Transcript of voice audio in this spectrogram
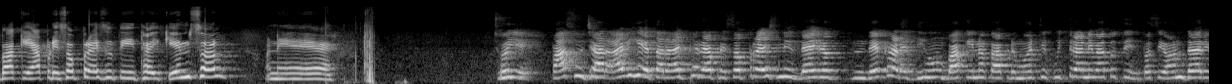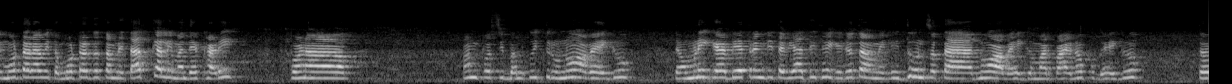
બાકી આપણી સરપ્રાઈઝ હતી થઈ કેન્સલ અને જોઈએ પાછું જ્યારે આવીએ ત્યારે આજ ફેરે આપણે સરપ્રાઈઝની ડાયરેક્ટ દેખાડી દી હું. બાકી નક આપણે મોરથી કૂતરાની વાત હતી ને પછી અંધારી મોટર આવી તો મોટર તો તમને તાત્કાલિકમાં દેખાડી. પણ અનપોસિબલ કૂતરું ન આવે ગયું. તો હમણાં કે બે ત્રણ રીતે વ્યાધિ થઈ ગઈ. જોતા અમે લીધું ને છતાં ન આવે ગયું. મારા પાસે ન પુગાઈ ગયું. તો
